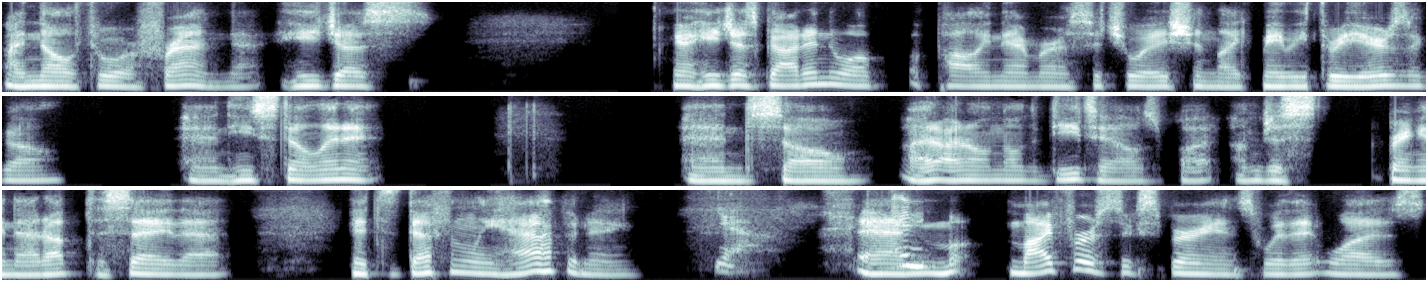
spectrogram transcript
I know through a friend that he just yeah, he just got into a, a polyamorous situation like maybe three years ago and he's still in it. And so I, I don't know the details, but I'm just bringing that up to say that it's definitely happening. Yeah. And, and m- my first experience with it was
